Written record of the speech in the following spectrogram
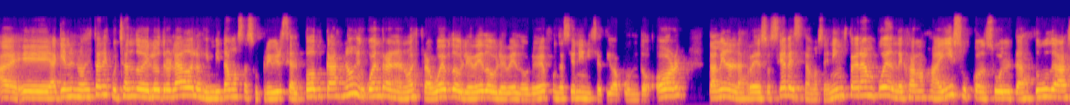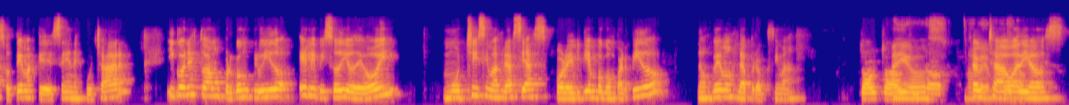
Eh, a, quienes nos están escuchando del otro lado, los invitamos a suscribirse al podcast. Nos encuentran en nuestra web www.fundacioniniciativa.org. También en las redes sociales, estamos en Instagram. Pueden dejarnos ahí sus consultas, dudas o temas que deseen escuchar. Y con esto damos por concluido el episodio de hoy. Muchísimas gracias por el tiempo compartido. Nos vemos la próxima. Chao, chao. Adiós. Chao, chao, adiós.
